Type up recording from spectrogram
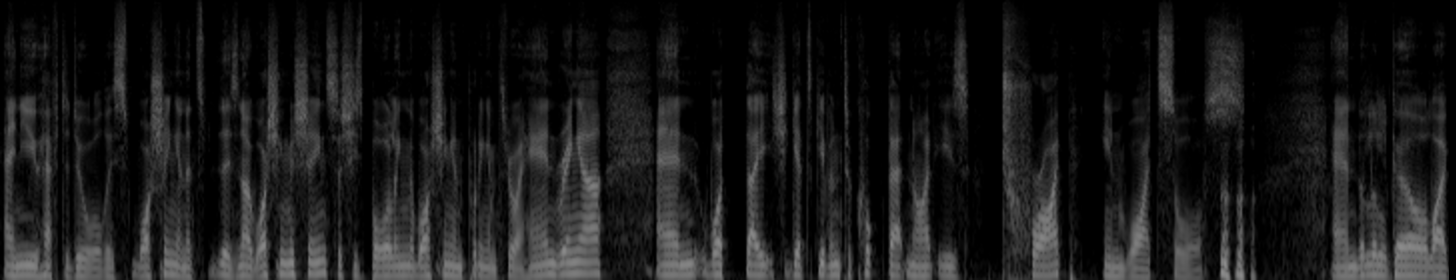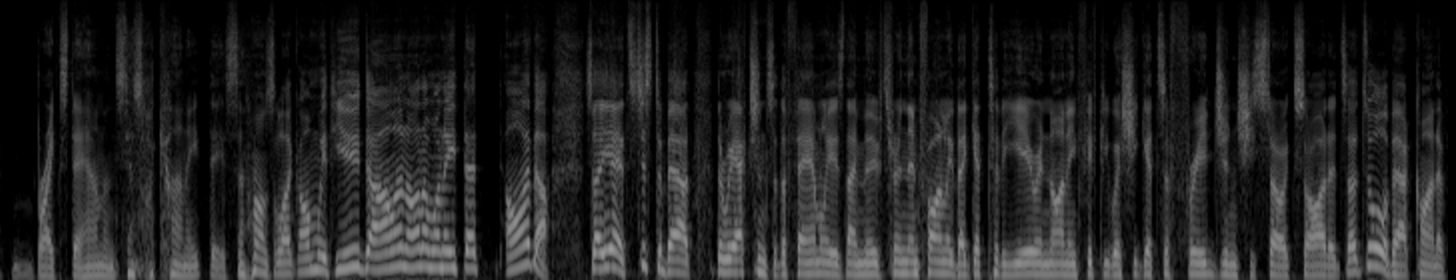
and you have to do all this washing. And it's there's no washing machine, so she's boiling the washing and putting him through a hand wringer. And what they she gets given to cook that night is tripe in white sauce. And the little girl like breaks down and says, I can't eat this. And I was like, I'm with you, darling. I don't want to eat that either. So, yeah, it's just about the reactions of the family as they move through. And then finally they get to the year in 1950 where she gets a fridge and she's so excited. So, it's all about kind of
